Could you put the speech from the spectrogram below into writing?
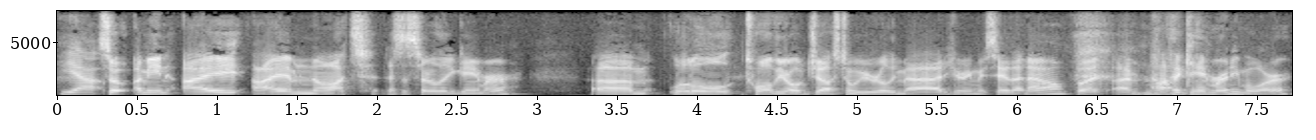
Yeah. So, I mean, I I am not necessarily a gamer. Um, little 12 year old Justin will be really mad hearing me say that now, but I'm not a gamer anymore.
